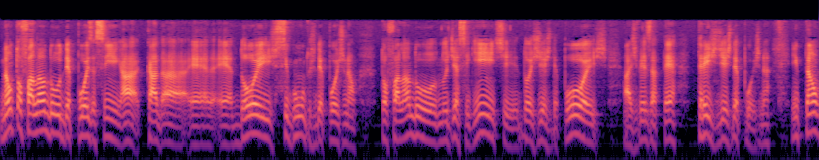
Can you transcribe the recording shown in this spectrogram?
Não estou falando depois, assim, a cada é, é, dois segundos depois, não. Estou falando no dia seguinte, dois dias depois, às vezes até três dias depois, né? Então,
